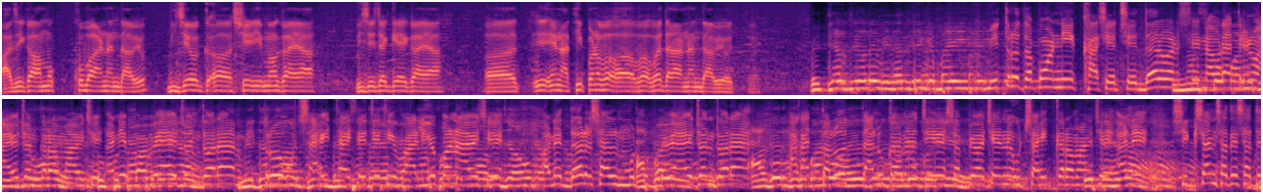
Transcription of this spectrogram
આજે ગાવામાં ખૂબ આનંદ આવ્યો. બીજે શેરીમાં ગયા બીજી જગ્યાએ ગયા. એનાથી પણ વધારે આનંદ આવ્યો અત્યારે. વિદ્યાર્થીઓને વિનંતી કે ભાઈ મિત્રો તપોવનની એક ખાસિયત છે. દર વર્ષે નવરાત્રીનું આયોજન કરવામાં આવે છે અને ભવ્ય આયોજન દ્વારા મિત્રો ઉત્સાહિત થાય છે. જેથી વાલીઓ પણ આવે છે અને દર સાલ મોટું ભવ્ય આયોજન દ્વારા આખા તલોદ તાલુકાના જે સભ્યો છે એને ઉત્સાહિત કરવામાં આવે છે અને શિક્ષણ સાથે સાથે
